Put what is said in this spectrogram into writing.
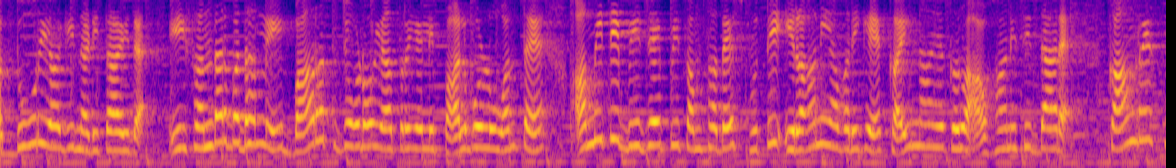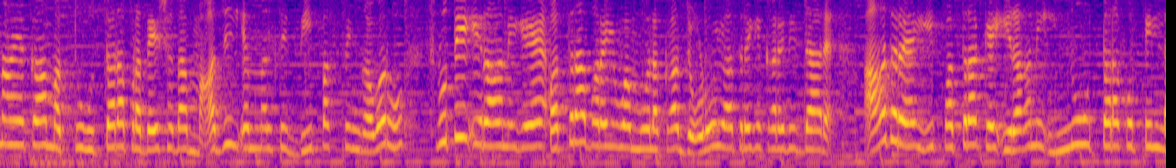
ಅದ್ದೂರಿಯಾಗಿ ನಡೀತಾ ಇದೆ. ಈ ಸಂದರ್ಭದಲ್ಲಿ ಭಾರತ್ ಜೋಡೋ ಯಾತ್ರೆಯಲ್ಲಿ ಪಾಲ್ಗೊಳ್ಳುವಂತೆ ಅಮಿತಿ ಬಿಜೆಪಿ ಸಂಸದೆ ಸ್ಮೃತಿ ಇರಾನಿ ಅವರಿಗೆ ಕೈ ನಾಯಕರು ಆಹ್ವಾನಿಸಿದ್ದಾರೆ. ಕಾಂಗ್ರೆಸ್ ನಾಯಕ ಮತ್ತು ಉತ್ತರ ಪ್ರದೇಶದ ಮಾಜಿ ಎಂಎಲ್ಸಿ ದೀಪಕ್ ಸಿಂಗ್ ಅವರು ಸ್ಮೃತಿ ಇರಾನಿಗೆ ಪತ್ರ ಬರೆಯುವ ಮೂಲಕ ಜೋಡೋ ಯಾತ್ರೆಗೆ ಕರೆದಿದ್ದಾರೆ. ಆದರೆ ಈ ಪತ್ರಕ್ಕೆ ಇರಾನಿ ಇನ್ನೂ ಉತ್ತರ ಕೊಟ್ಟಿಲ್ಲ.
